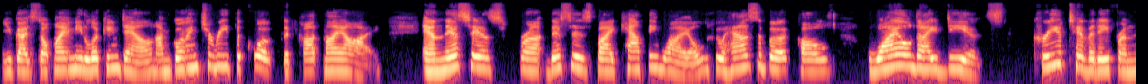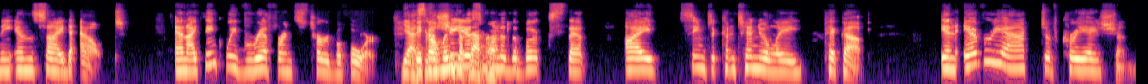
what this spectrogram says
you guys don't mind me looking down, I'm going to read the quote that caught my eye. And this is from this is by Cathy Wild, who has a book called Wild Ideas: Creativity from the Inside Out. And I think we've referenced her before. Yes, because she is one of the books that I seem to continually pick up. In every act of creation,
